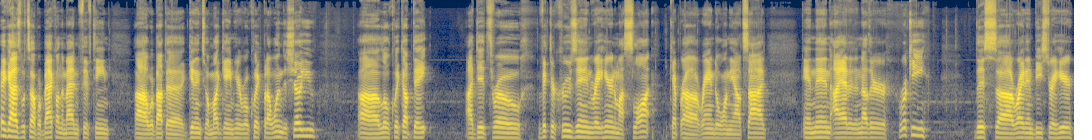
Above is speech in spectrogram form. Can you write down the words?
Hey guys, what's up? We're back on the Madden 15. Uh, we're about to get into a MUT game here real quick, but I wanted to show you uh, a little quick update. I did throw Victor Cruz in right here into my slot, kept uh, Randall on the outside, and then I added another rookie, this uh, right end beast right here.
